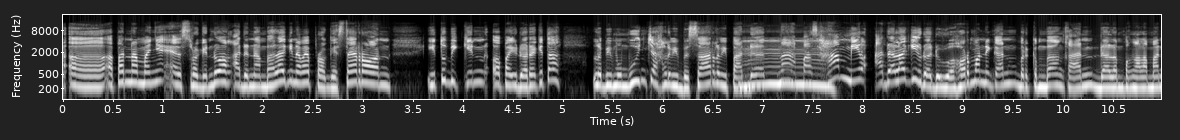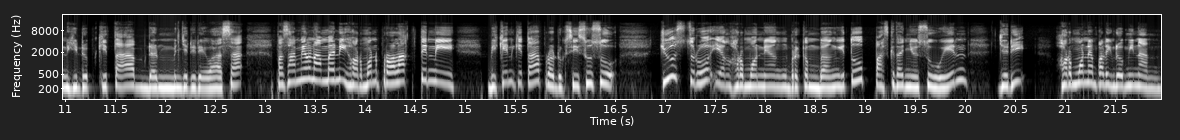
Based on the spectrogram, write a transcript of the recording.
eh, apa namanya estrogen doang, ada nambah lagi namanya progesteron. Itu bikin eh, payudara kita lebih membuncah, lebih besar, lebih padat. Nah, pas Hmm. hamil ada lagi udah ada dua hormon nih kan berkembang kan dalam pengalaman hidup kita dan menjadi dewasa. Pas hamil nambah nih hormon prolaktin nih, bikin kita produksi susu. Justru yang hormon yang berkembang itu pas kita nyusuin jadi hormon yang paling dominan.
